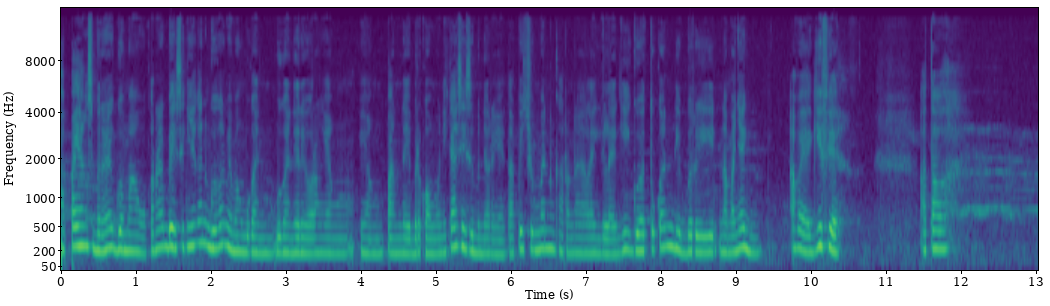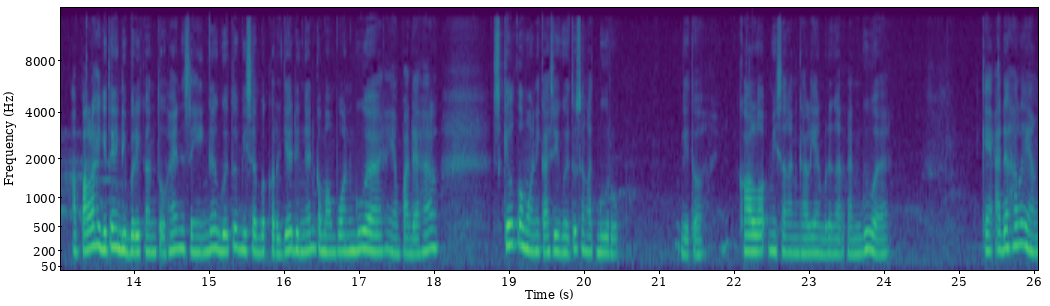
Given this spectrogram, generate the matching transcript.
apa yang sebenarnya gue mau. Karena basicnya kan gue kan memang bukan bukan dari orang yang yang pandai berkomunikasi sebenarnya. Tapi cuman karena lagi-lagi gue tuh kan diberi namanya apa ya gift ya? Atau apalah gitu yang diberikan Tuhan sehingga gue tuh bisa bekerja dengan kemampuan gue yang padahal skill komunikasi gue itu sangat buruk gitu. Kalau misalkan kalian mendengarkan gue kayak ada hal yang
